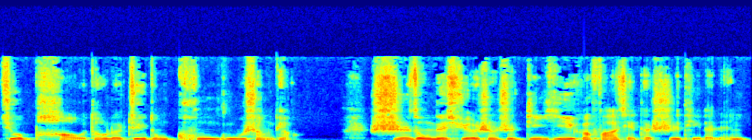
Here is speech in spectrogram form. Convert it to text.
就跑到了这栋空屋上吊。失踪的学生是第一个发现他尸体的人，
